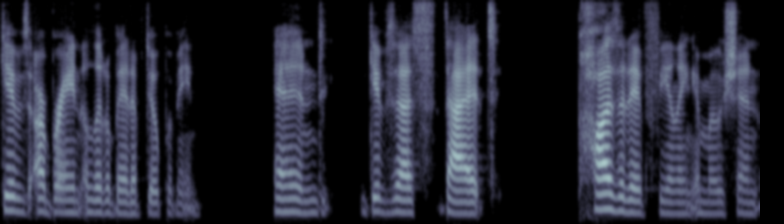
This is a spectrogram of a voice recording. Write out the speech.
gives our brain a little bit of dopamine and gives us that positive feeling emotion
